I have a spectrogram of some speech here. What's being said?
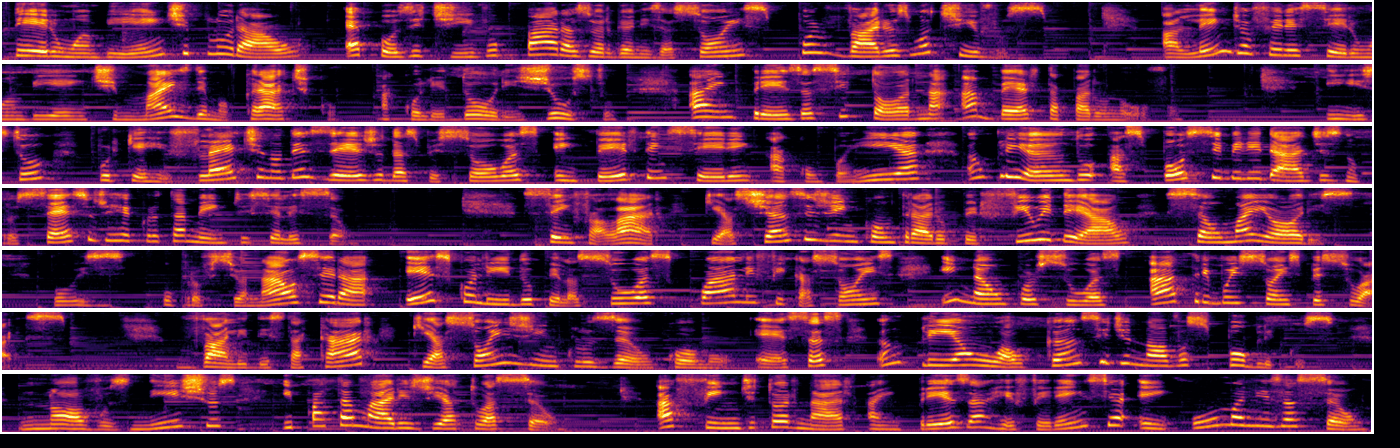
Ter um ambiente plural é positivo para as organizações por vários motivos. Além de oferecer um ambiente mais democrático, acolhedor e justo, a empresa se torna aberta para o novo. Isto porque reflete no desejo das pessoas em pertencerem à companhia, ampliando as possibilidades no processo de recrutamento e seleção. Sem falar que as chances de encontrar o perfil ideal são maiores, pois o profissional será escolhido pelas suas qualificações e não por suas atribuições pessoais. Vale destacar que ações de inclusão como essas ampliam o alcance de novos públicos, novos nichos e patamares de atuação, a fim de tornar a empresa referência em humanização.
